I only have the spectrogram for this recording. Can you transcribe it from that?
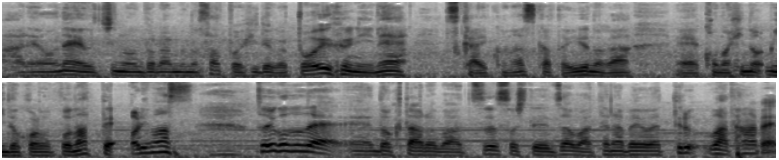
あれをねうちのドラムの佐藤秀がどういうふうにね使いこなすかというのが、えー、この日の見どころとなっております。ということで、えー、ドクター・ロバーツそしてザ・渡辺をやってる渡辺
